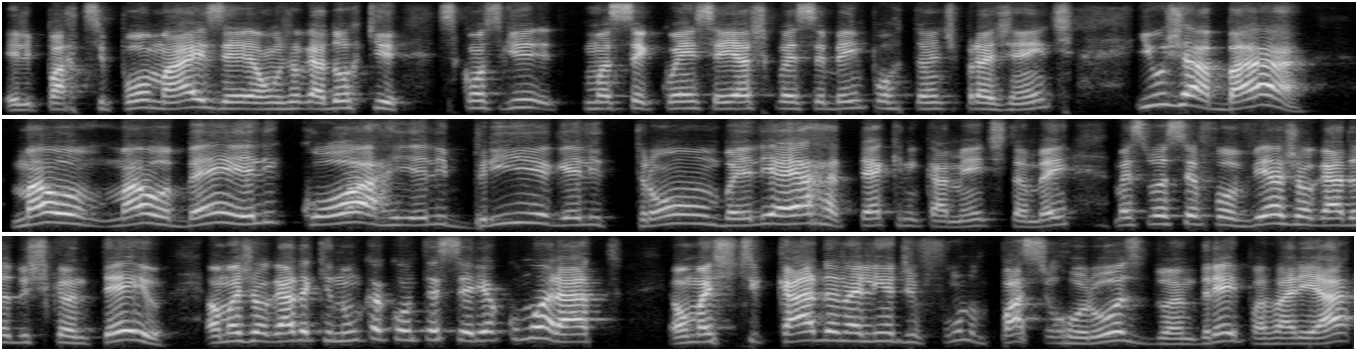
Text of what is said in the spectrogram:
ele participou mais. É um jogador que, se conseguir uma sequência aí, acho que vai ser bem importante para gente. E o Jabá mal, mal ou bem, ele corre, ele briga, ele tromba, ele erra tecnicamente também. Mas se você for ver a jogada do escanteio, é uma jogada que nunca aconteceria com o Morato. É uma esticada na linha de fundo, um passe horroroso do Andrei, para variar,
